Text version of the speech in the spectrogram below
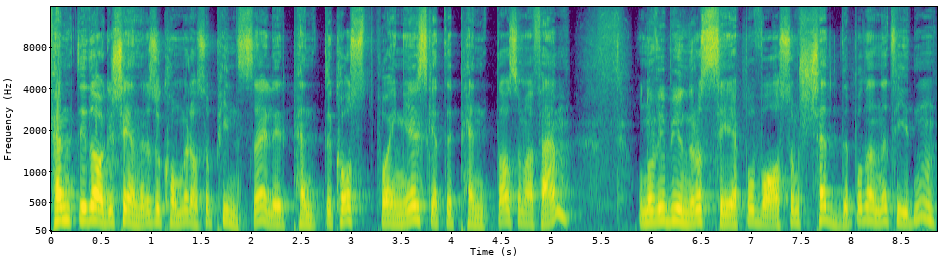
50 dager senere så kommer altså pinse, eller pentekost på engelsk, etter penta, som er fem. Og når vi begynner å se på hva som skjedde på denne tiden,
